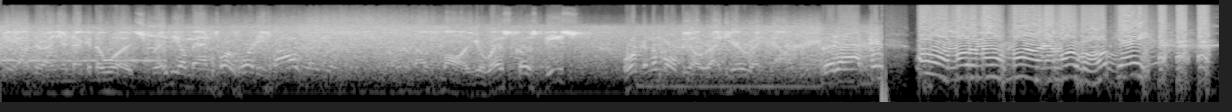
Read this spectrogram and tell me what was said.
Okay out there on your neck of the woods. Radio Man 445, radio Mountain Mall, your West Coast beast, working the mobile right here, right now. Good afternoon. Oh, Motor Mouth Bar and mobile. Okay.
